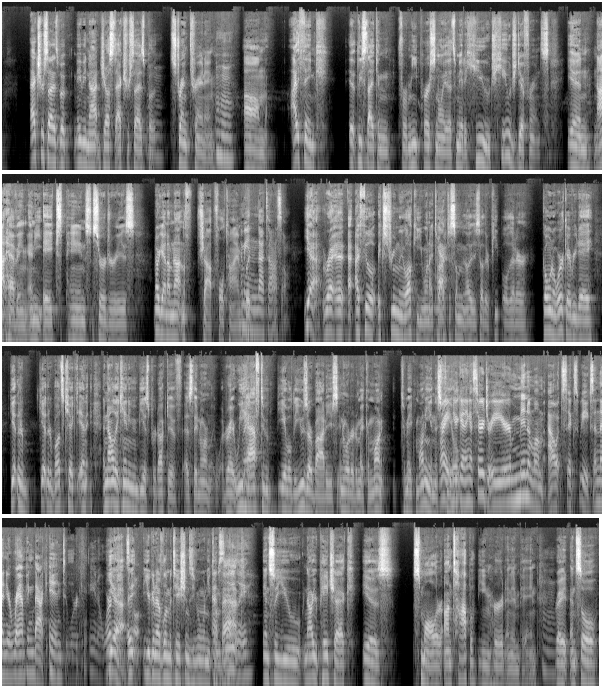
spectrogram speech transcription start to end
exercise, but maybe not just exercise, but strength training. Um, I think, at least I can, for me personally, that's made a huge, huge difference in not having any aches, pains, surgeries. Now, again, I'm not in the shop full time. I mean, that's awesome. Yeah, right. I- feel extremely lucky when I talk Yeah. to some of these other people that are going to work every day, getting their getting their butts kicked, and and now they can't even be as productive as they normally would. Right? We have to be able to use our bodies in order to make a money to make money in this Right. field. You're getting a surgery. You're minimum out six weeks, and then you're ramping back into working. You know, working. yeah, so. you're gonna have limitations even when you come back, and so you now your paycheck is smaller on top of being hurt and in pain, Mm-hmm. right? And so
